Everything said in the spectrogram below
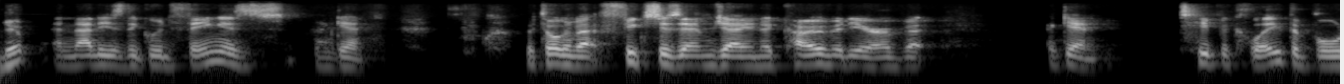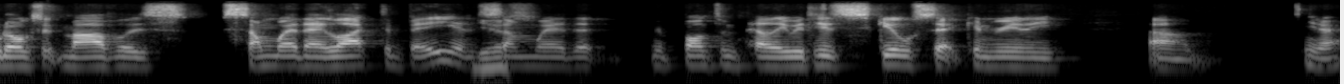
Yep. And that is the good thing is, again, we're talking about fixtures MJ in a COVID era, but again, typically the Bulldogs at Marvel is somewhere they like to be and Yes. somewhere that Bontempelli with his skill set can really, um, you know,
